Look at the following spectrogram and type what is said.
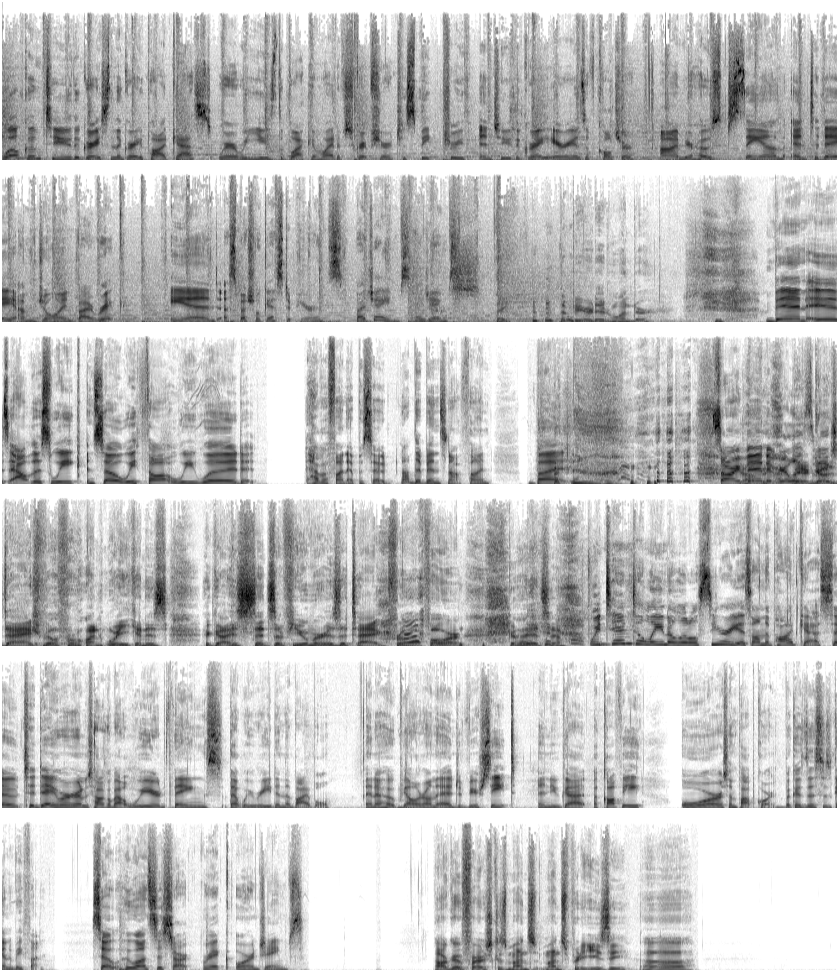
Welcome to the Grace in the Gray podcast, where we use the black and white of Scripture to speak truth into the gray areas of culture. I'm your host, Sam, and today I'm joined by Rick and a special guest appearance by James. Hey, James. Hey. the bearded wonder. Ben is out this week, and so we thought we would have a fun episode. Not that Ben's not fun, but sorry, Ben, if you're listening. Ben goes to Asheville for one week and his guy's sense of humor is attacked from afar. Go ahead, Sam. we tend to lean a little serious on the podcast. So today we're going to talk about weird things that we read in the Bible. And I hope y'all are on the edge of your seat and you've got a coffee or some popcorn because this is going to be fun. So, who wants to start, Rick or James? I'll go first because mine's mine's pretty easy. Uh,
